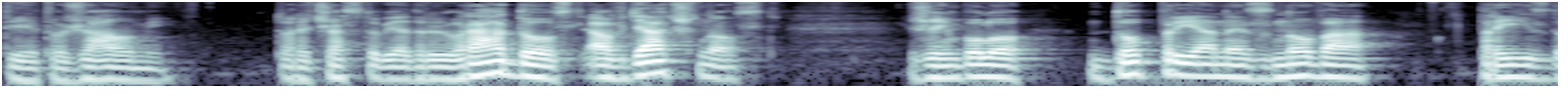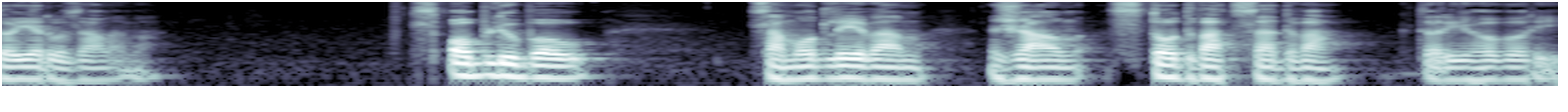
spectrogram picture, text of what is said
tieto žalmy, ktoré často vyjadrujú radosť a vďačnosť, že im bolo dopriané znova prísť do Jeruzalema. S obľubou sa modlievam žalm 122, ktorý hovorí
